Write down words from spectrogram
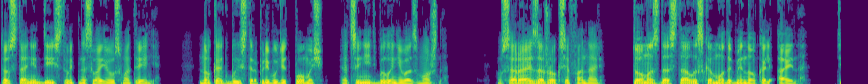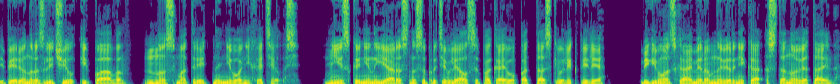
то станет действовать на свое усмотрение. Но как быстро прибудет помощь, оценить было невозможно. У сарая зажегся фонарь. Томас достал из комода бинокль Айна. Теперь он различил и Пава, но смотреть на него не хотелось. Нисканин яростно сопротивлялся, пока его подтаскивали к пиле. Бегемот с Хаммером наверняка остановят Айна.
